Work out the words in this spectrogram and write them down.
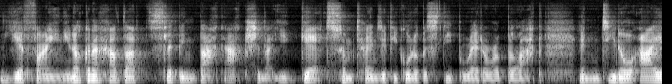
you're fine. You're not going to have that slipping back action that you get sometimes if you're going up a steep red or a black. And, you know, I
